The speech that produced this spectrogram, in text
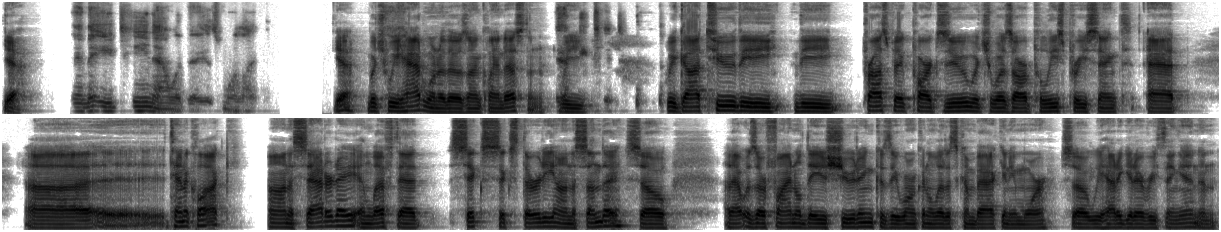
Yeah. An 18-hour day is more likely. Yeah, which we had one of those on clandestine. Yeah, we we got to the the Prospect Park Zoo, which was our police precinct, at uh, ten o'clock on a Saturday, and left at six six thirty on a Sunday. So that was our final day of shooting because they weren't going to let us come back anymore. So we had to get everything in, and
